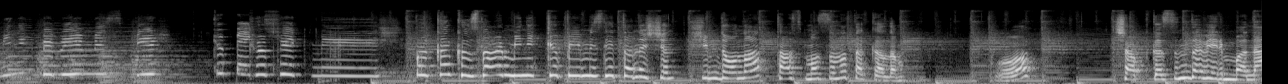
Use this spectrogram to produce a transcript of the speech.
minik bebeğimiz bir Köpek. köpekmiş. Bakın kızlar minik köpeğimizle tanışın. Şimdi ona tasmasını takalım. Hop. Şapkasını da verin bana.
